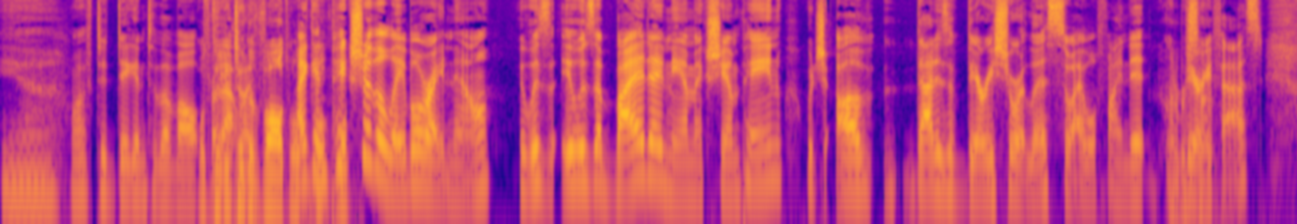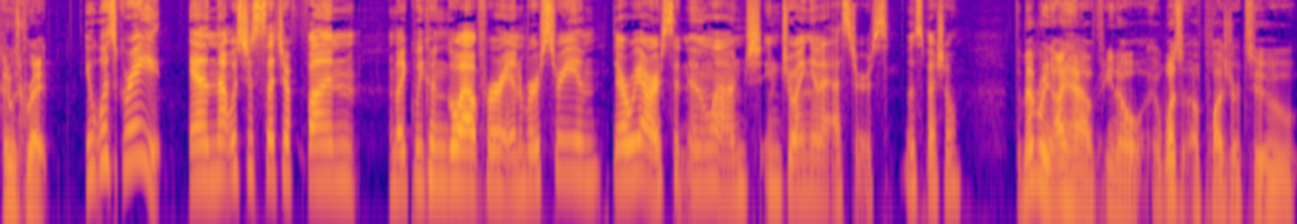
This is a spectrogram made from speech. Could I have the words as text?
Yeah, we'll have to dig into the vault. We'll for dig that into one. the vault. We'll, I can we'll- we'll- picture the label right now. It It was it was a biodynamic champagne, which of that is a very short list, so I will find it 100%. very fast. It was great. It was great. And that was just such a fun like we couldn't go out for our anniversary and there we are sitting in the lounge enjoying it at Esters. It was special. The memory I have, you know, it was a pleasure to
